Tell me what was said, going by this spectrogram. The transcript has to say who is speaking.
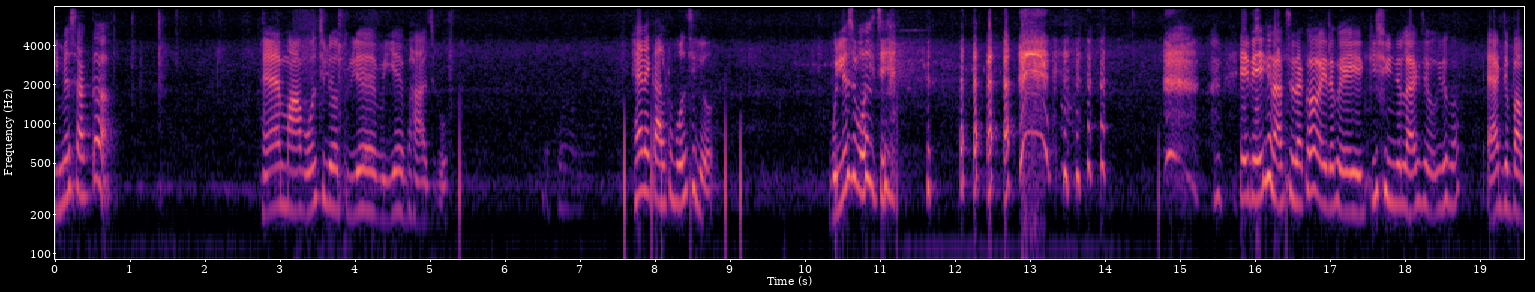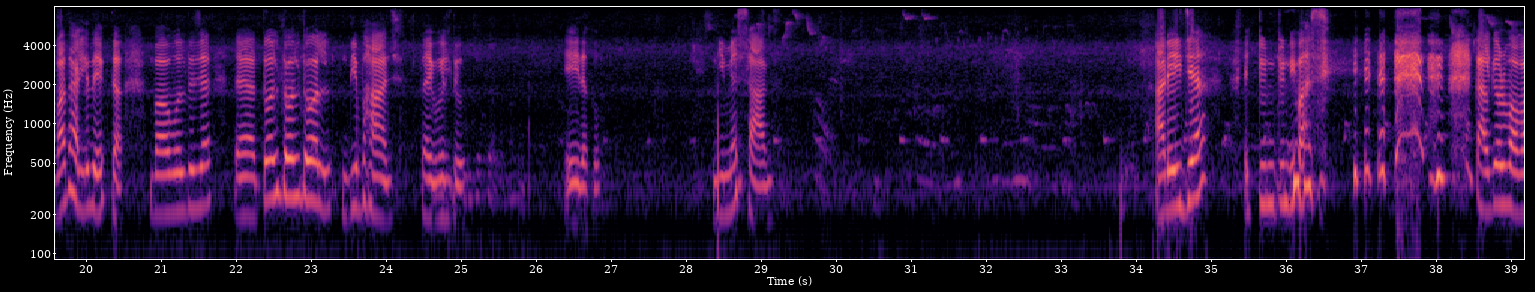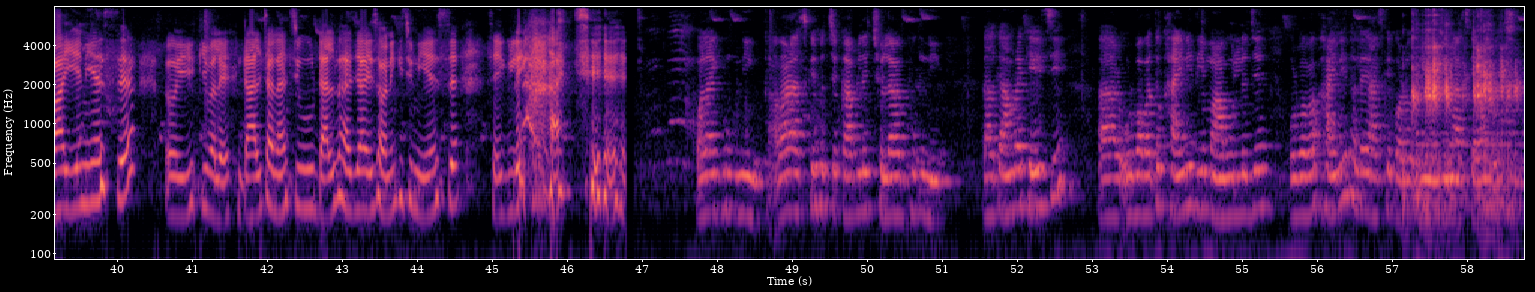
Speaker 1: ডিমের শাক তো হ্যাঁ মা বলছিল তুলে ইয়ে ভাজবো। হ্যাঁ রে কালকে বলছিল। বলিস বলছি। এই এইখানে আছে দেখো এই দেখো এই কি সুন্দর লাগছে ওই দেখো। এক যে বাবা থাকলে দেখতাম বাবা বলতে যে তোল তোল তোল দিয়ে ভাজ তাই বলতো। এই দেখো ডিমের শাক। আর এই যে টুনটুনি মাসি। কালকে ওর বাবা ইয়ে নিয়ে এসছে, ওই কি বলে, ডাল চানাচুর, ডাল ভাজা, এসব অনেক কিছু নিয়ে এসছে, সেইগুলোই খাচ্ছে। কলাই ঘুগনি, আবার আজকে হচ্ছে কাবলের ছোলা ঘুগনি। কালকে আমরা খেয়েছি, আর ওর বাবা তো খায়নি, দিয়ে মা বলল যে, ওর বাবা খায়নি, তাহলে আজকে করো, আজকে আমরা করছি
